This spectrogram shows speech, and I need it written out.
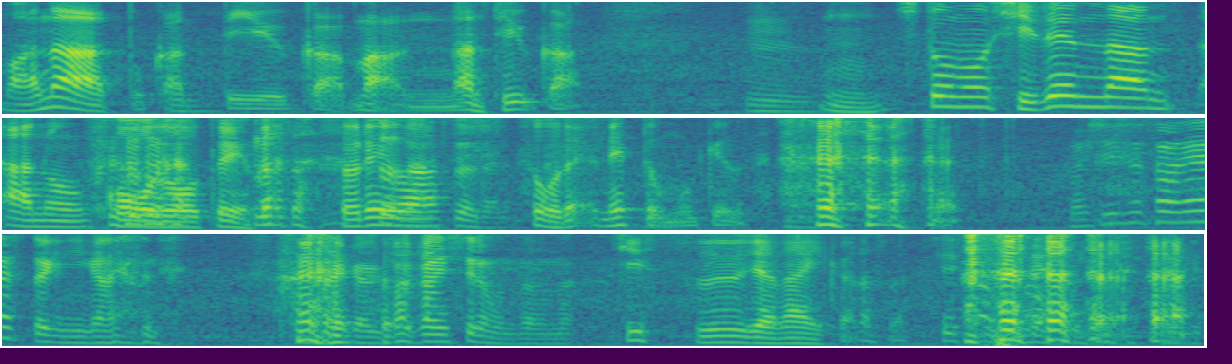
う。マナーとかっていうかまあなんていうか、うん。うん、人の自然なあの行動というかさ それはそうだよねと思うけどご愁傷様です。って時に行かないもんね。なんかバカにしてるもんだろうな。チッスじゃないからさ。シスじゃないもんね。絶対に。い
